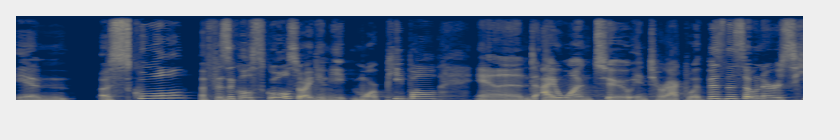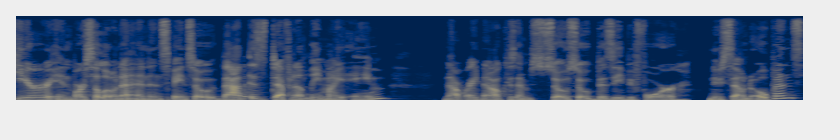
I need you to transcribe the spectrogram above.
in a school, a physical school, so I can meet more people. And I want to interact with business owners here in Barcelona and in Spain. So that is definitely my aim. Not right now because I'm so, so busy before New Sound opens,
